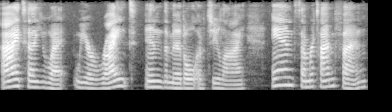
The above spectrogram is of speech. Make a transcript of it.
I tell you what, we are right in the middle of July and summertime fun.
